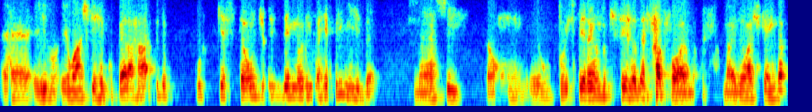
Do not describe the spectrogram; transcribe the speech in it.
É, ele, eu acho que recupera rápido por questão de demanda reprimida, né? Sim. Então, eu estou esperando que seja dessa forma, mas eu acho que ainda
